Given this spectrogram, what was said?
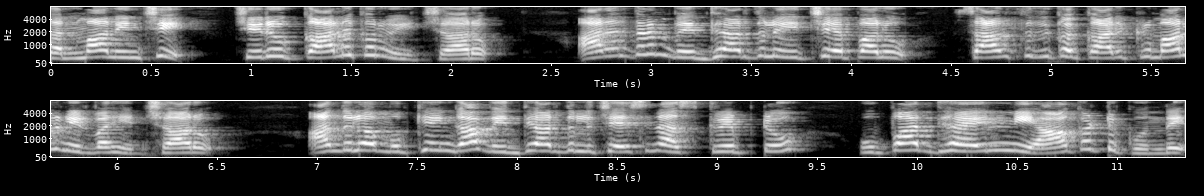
సన్మానించి చిరు కానుకను ఇచ్చారు. అనంతరం విద్యార్థులు ఇచ్చే పలు సాంస్కృతిక కార్యక్రమాలు నిర్వహించారు. అందులో ముఖ్యంగా విద్యార్థులు చేసిన స్క్రిప్టు ఉపాధ్యాయుని ఆకట్టుకుంది.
